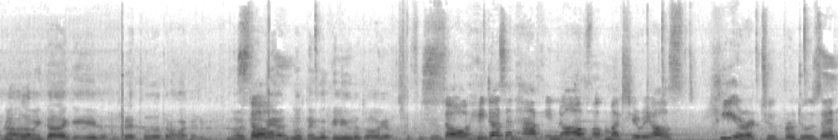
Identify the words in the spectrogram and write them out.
una- la mitad de aquí y el resto de otras vaquerías. No, es So- todavía, no tengo equilibrio todavía suficiente. So he doesn't have enough materials here to produce it,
